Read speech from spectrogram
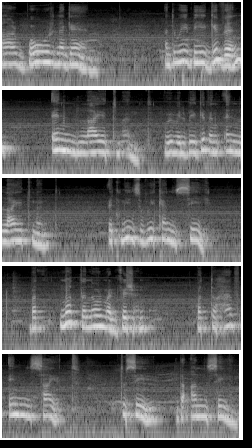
are born again, and we be given enlightenment. We will be given enlightenment. It means we can see, but not the normal vision, but to have insight to see the unseen.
